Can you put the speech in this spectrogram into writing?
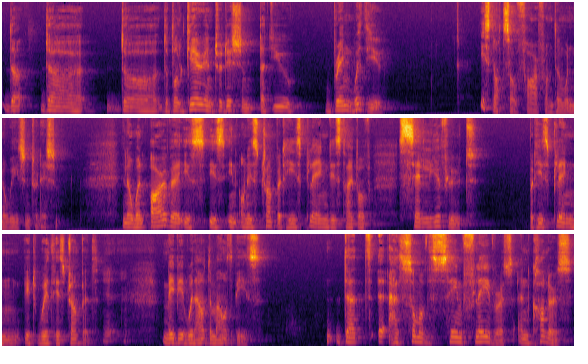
the the the the Bulgarian tradition that you bring with you is not so far from the Norwegian tradition. You know, when Arve is is in on his trumpet, he's playing this type of seljeflute, but he's playing it with his trumpet Yeah. maybe without the mouthpiece, that uh, has some of the same flavors and colors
